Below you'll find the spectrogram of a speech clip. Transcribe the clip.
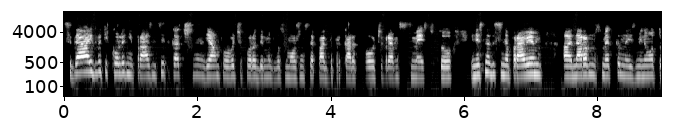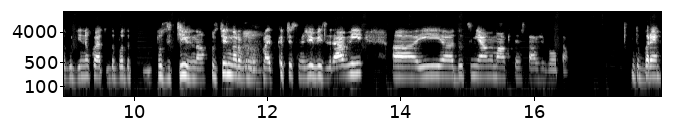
сега идват и коледни празници, така че се надявам повече хора да имат възможност все пак да прекарат повече време с семейството и наистина да си направим а, една равносметка на изминалата година, която да бъде позитивна, позитивна равносметка, че сме живи и здрави а, и а, да оценяваме малките неща в живота. Добре,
